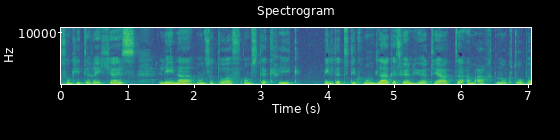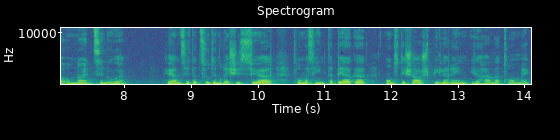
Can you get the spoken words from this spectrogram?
Von Käthe Recheis, Lena, unser Dorf und der Krieg, bildet die Grundlage für ein Hörtheater am 8. Oktober um 19 Uhr. Hören Sie dazu den Regisseur Thomas Hinterberger und die Schauspielerin Johanna Tomek.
